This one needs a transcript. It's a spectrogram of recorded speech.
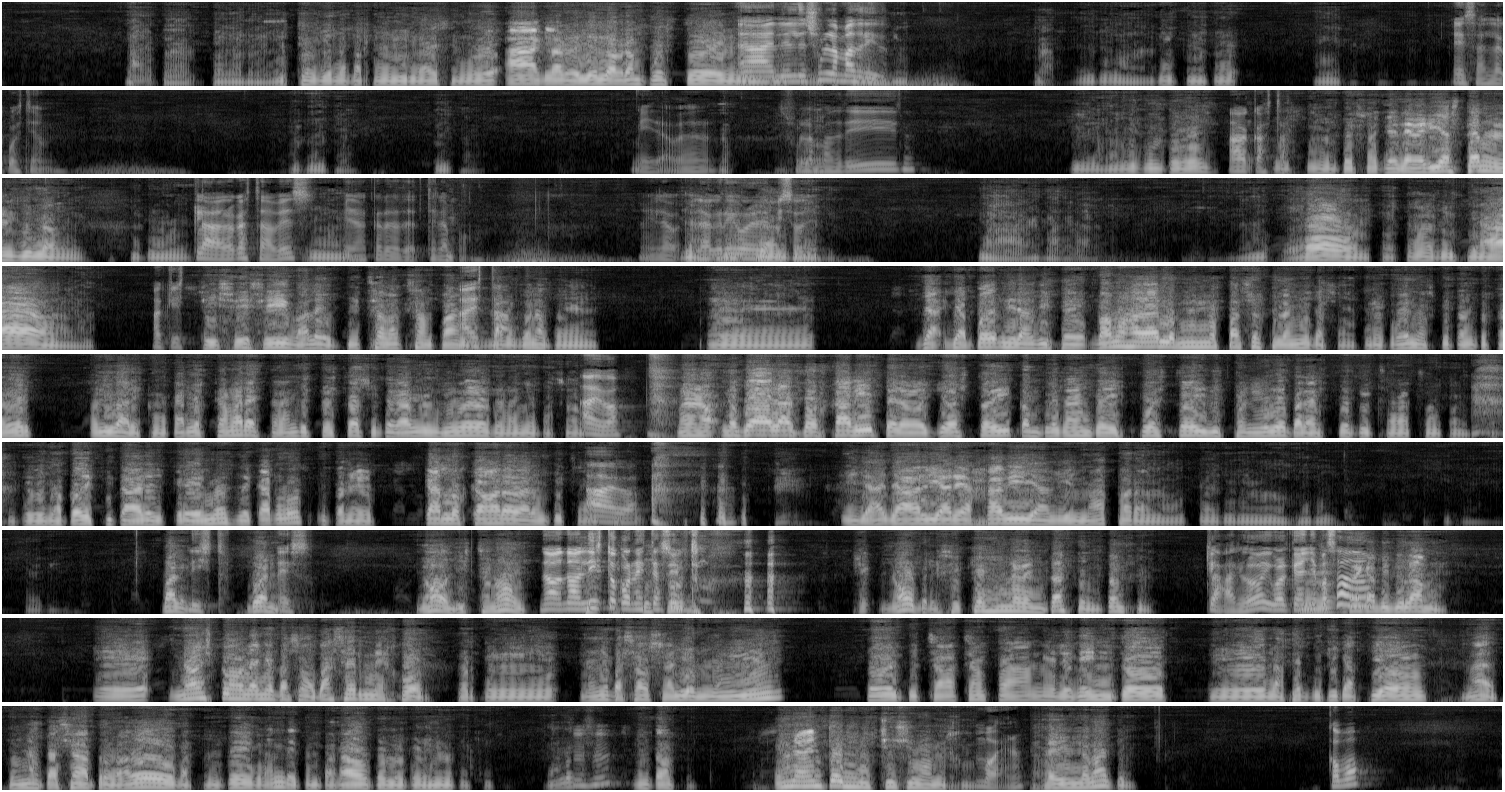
Vale, pues, pues, vale, esto aquí en la de Bilbao me Ah, claro, ellos lo habrán puesto en... Ah, en el de Joomla Madrid. Esa es la cuestión. Mira, a ver. No. Sula Madrid. Joomla Madrid punto es. Acá está. Es una empresa que debería estar en el Joomla Madrid. O sea que- Claro, acá está, ¿ves? Mm. Mira, acá te, te la pongo. Ahí la, agrego en el episodio. Vale, vale, vale. Oh. Aquí está. Sí, sí, sí, vale. Pizza Back. Ahí está. Vale, bueno, pues. Eh, ya, ya puede, mira, dice, vamos a dar los mismos pasos que el año pasado, pero creemos que tanto Javier Olivares como Carlos Cámara estarán dispuestos a superar los números del año pasado. Ahí va. Bueno, no, no puedo hablar por Javi, pero yo estoy completamente dispuesto y disponible para este Fan. Así que ya podéis quitar el creemos de Carlos y poner Carlos Cámara dar un Back Ahí va. Y ya, ya liaré a Javi y a alguien más para... Vale. Listo. Bueno, Eso. no, listo no. No, no, listo con este asunto. Sí, No, pero sí que es un eventazo, entonces. Claro, igual que el año Eh, pasado. Recapitulamos. Eh, no es como el año pasado, va a ser mejor, porque el año pasado salió muy bien, todo el Fan, el evento, eh, la certificación, nada, fue una tasa de aprobado bastante grande comparado con lo que es en otros sitios, ¿vale? Entonces, es un evento muchísimo mejor. Bueno, ¿Estás bebiendo mate? ¿cómo?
